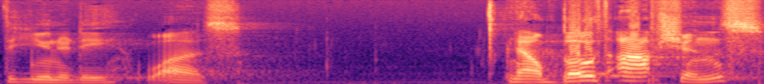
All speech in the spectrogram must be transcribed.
the unity was. Now, both options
